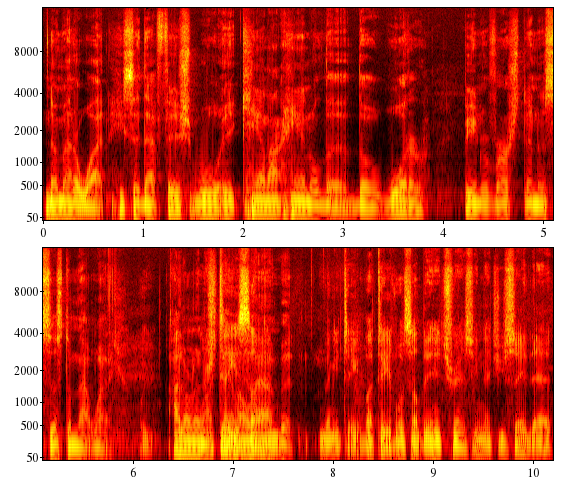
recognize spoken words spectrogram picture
no matter what. He said that fish will it cannot handle the the water being reversed in his system that way. I don't I'll tell understand you all something. that, but let me tell you. I'll tell you something interesting that you say that,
